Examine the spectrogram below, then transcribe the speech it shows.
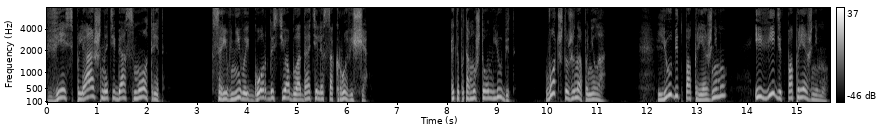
«Весь пляж на тебя смотрит» с ревнивой гордостью обладателя сокровища. Это потому, что он любит. Вот что жена поняла. Любит по-прежнему и видит по-прежнему.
